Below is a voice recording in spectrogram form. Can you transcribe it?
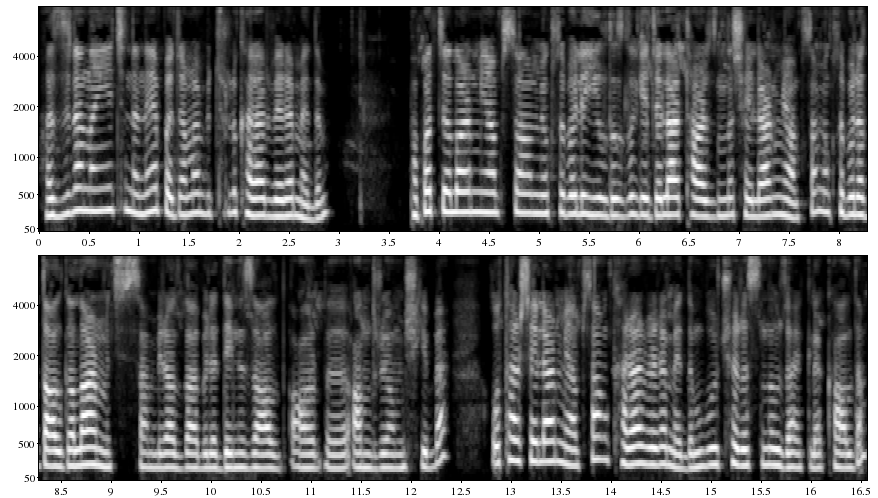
Haziran ayı içinde ne yapacağıma bir türlü karar veremedim. Papatyalar mı yapsam yoksa böyle yıldızlı geceler tarzında şeyler mi yapsam yoksa böyle dalgalar mı çizsem biraz daha böyle al- e, andırıyormuş gibi. O tarz şeyler mi yapsam karar veremedim. Bu üç arasında özellikle kaldım.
